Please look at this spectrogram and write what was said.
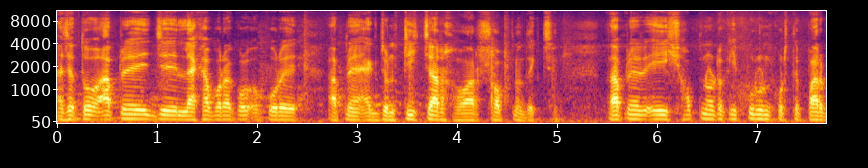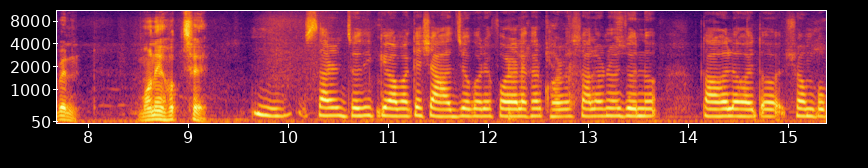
আচ্ছা তো আপনি যে লেখাপড়া করে আপনি একজন টিচার হওয়ার স্বপ্ন দেখছেন। তা আপনার এই স্বপ্নটা কি পূরণ করতে পারবেন মনে হচ্ছে? স্যার যদি কেউ আমাকে সাহায্য করে পড়ালেখার খরচ চালানোর জন্য তাহলে হয়তো সম্ভব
